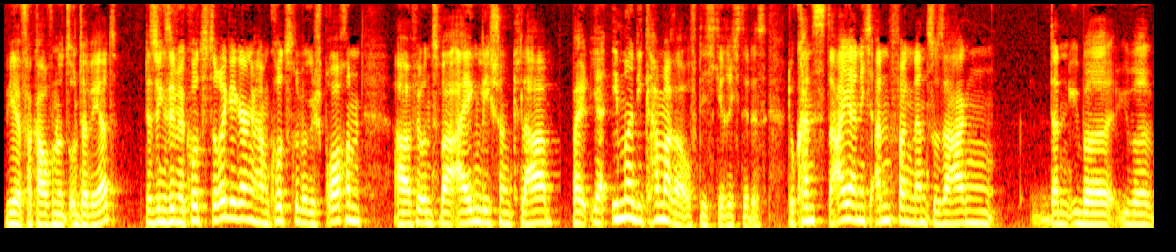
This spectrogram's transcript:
wir verkaufen uns unter Wert. Deswegen sind wir kurz zurückgegangen, haben kurz drüber gesprochen, aber für uns war eigentlich schon klar, weil ja immer die Kamera auf dich gerichtet ist. Du kannst da ja nicht anfangen, dann zu sagen, dann über, über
